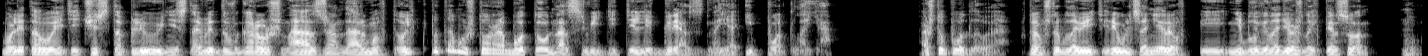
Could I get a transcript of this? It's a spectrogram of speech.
Более того, эти чистоплюи не ставят в грош нас, жандармов, только потому, что работа у нас, видите ли, грязная и подлая. А что подлого? В том, чтобы ловить революционеров и неблагонадежных персон. — Ну,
